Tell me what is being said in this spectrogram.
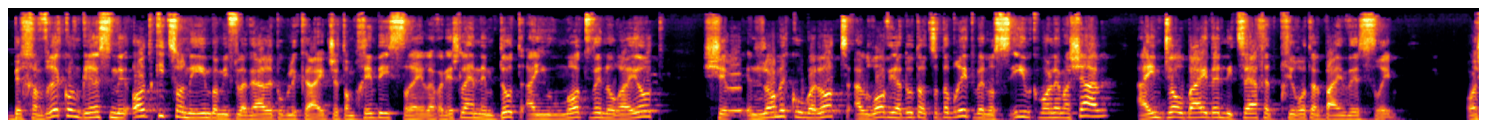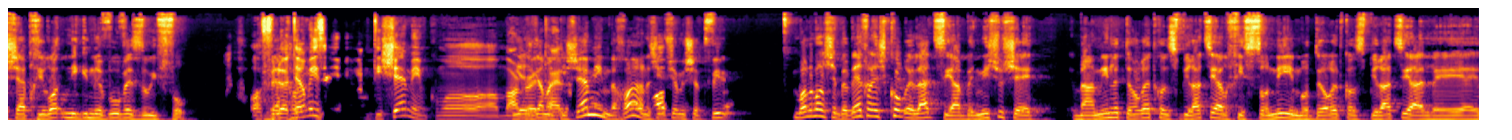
בחברי קונגרס מאוד קיצוניים במפלגה הרפובליקאית שתומכים בישראל, אבל יש להם עמדות איומות ונוראיות שלא מקובלות על רוב יהדות ארה"ב בנושאים כמו למשל, האם ג'ו ביידן ניצח את בחירות 2020, או שהבחירות נגנבו וזויפו. או אפילו יותר מזה, אנטישמים כמו מרגרט יש גם אנטישמים, נכון, אנשים שמשתפים. בוא נאמר שבדרך כלל יש קורלציה בין מישהו שמאמין לתיאוריית קונספירציה על חיסונים או תיאוריית קונספירציה על אה,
